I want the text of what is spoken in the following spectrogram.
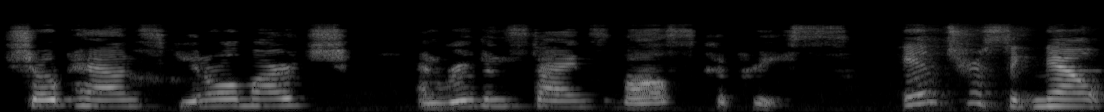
Chopin's Funeral March, and Rubinstein's Valse Caprice. Interesting. Now,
